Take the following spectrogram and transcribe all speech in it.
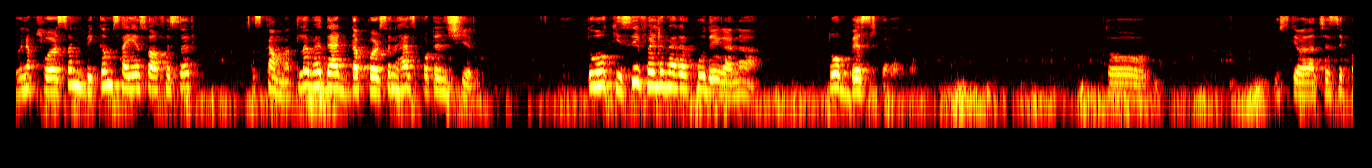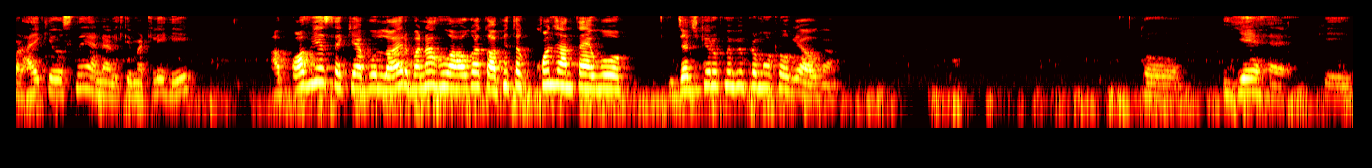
when a person becomes IAS officer इसका मतलब है that the person has potential तो वो किसी फ़ील्ड में अगर कूदेगा ना तो बेस्ट करेगा। तो उसके बाद अच्छे से पढ़ाई की उसने एंड अल्टीमेटली ही अब ऑब्वियस है कि अब वो लॉयर बना हुआ होगा तो अभी तक कौन जानता है वो जज के रूप में भी प्रमोट हो गया होगा? तो ये है कि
